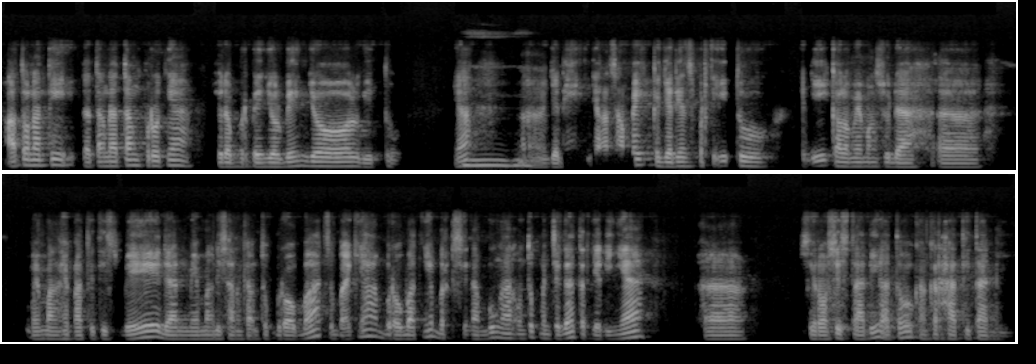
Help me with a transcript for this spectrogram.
Atau nanti datang-datang perutnya sudah berbenjol-benjol gitu, ya. Hmm. Uh, jadi jangan sampai kejadian seperti itu. Jadi kalau memang sudah uh, memang hepatitis B dan memang disarankan untuk berobat, sebaiknya berobatnya berkesinambungan untuk mencegah terjadinya uh, sirosis tadi atau kanker hati tadi.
